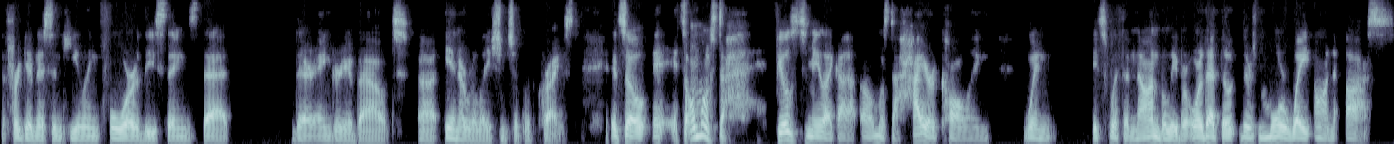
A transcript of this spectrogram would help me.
the forgiveness and healing for these things that they're angry about uh, in a relationship with Christ. And so it's almost a feels to me like a almost a higher calling when it's with a non-believer or that the, there's more weight on us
